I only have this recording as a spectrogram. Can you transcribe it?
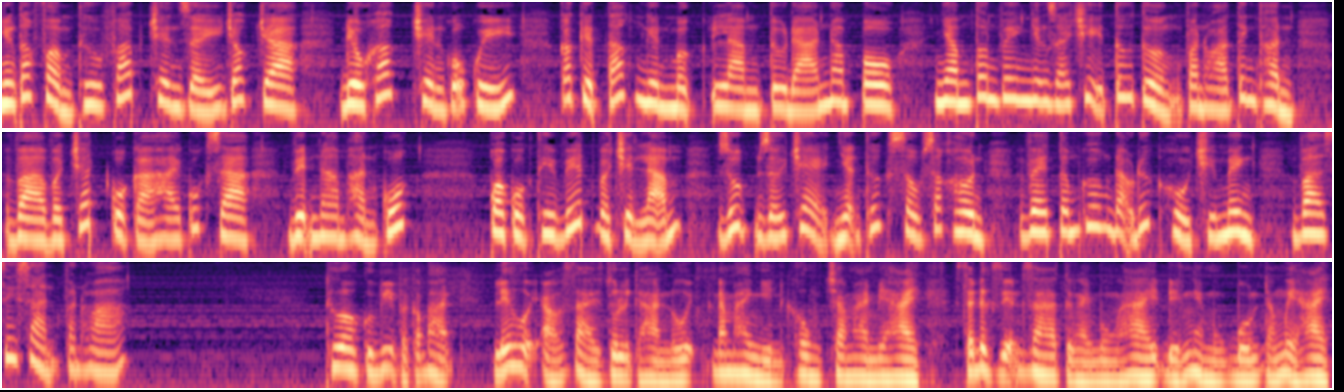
những tác phẩm thư pháp trên giấy Georgia, điêu khắc trên gỗ quý, các kiệt tác nghiên mực làm từ đá Nampo nhằm tôn vinh những giá trị tư tưởng, văn hóa tinh thần và vật chất của cả hai quốc gia Việt Nam Hàn Quốc. Qua cuộc thi viết và triển lãm giúp giới trẻ nhận thức sâu sắc hơn về tấm gương đạo đức Hồ Chí Minh và di sản văn hóa. Thưa quý vị và các bạn, lễ hội áo dài du lịch Hà Nội năm 2022 sẽ được diễn ra từ ngày mùng 2 đến ngày mùng 4 tháng 12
